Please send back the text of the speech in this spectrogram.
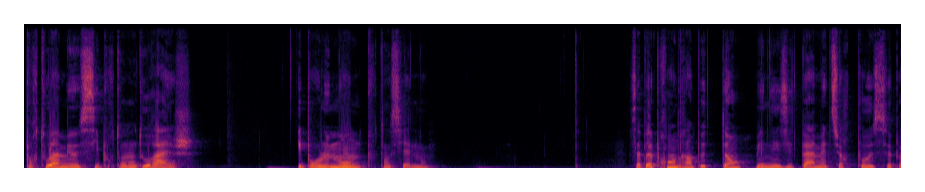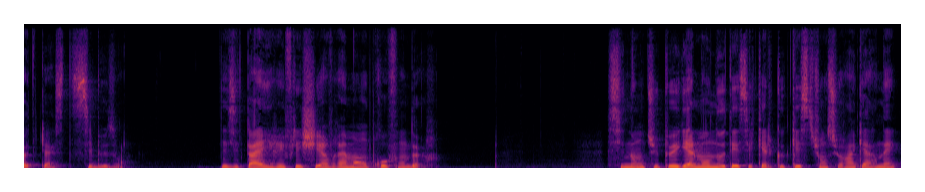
Pour toi, mais aussi pour ton entourage. Et pour le monde potentiellement. Ça peut prendre un peu de temps, mais n'hésite pas à mettre sur pause ce podcast si besoin. N'hésite pas à y réfléchir vraiment en profondeur. Sinon, tu peux également noter ces quelques questions sur un carnet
